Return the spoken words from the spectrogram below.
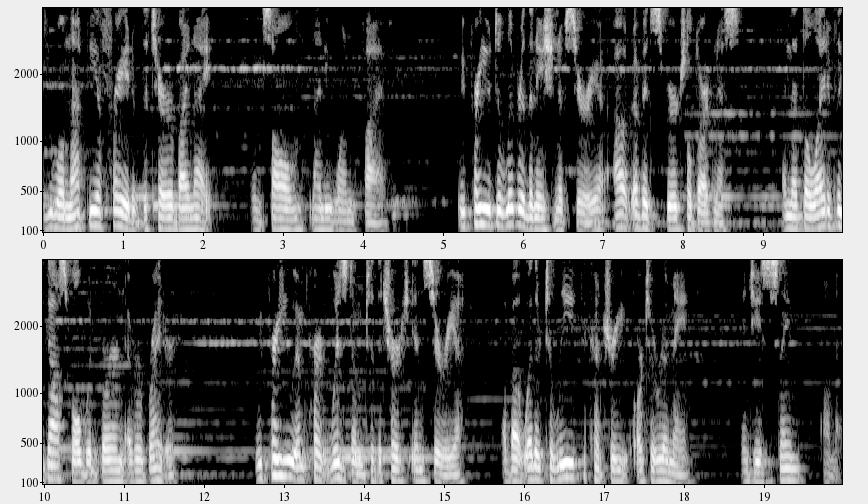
You will not be afraid of the terror by night, in Psalm 91 5. We pray you deliver the nation of Syria out of its spiritual darkness, and that the light of the gospel would burn ever brighter. We pray you impart wisdom to the church in Syria about whether to leave the country or to remain. In Jesus' name, Amen.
